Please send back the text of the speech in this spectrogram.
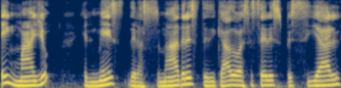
en mayo, el mes de las madres, dedicado a ese ser especial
